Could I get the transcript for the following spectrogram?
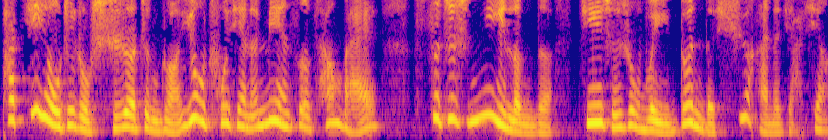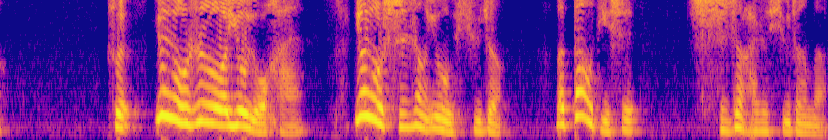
他既有这种实热症状，又出现了面色苍白、四肢是逆冷的、精神是萎顿的、虚寒的假象，所以又有热又有寒，又有实症又有虚症，那到底是实症还是虚症呢？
